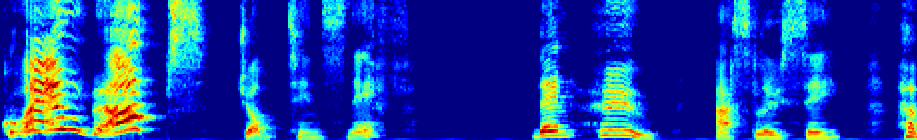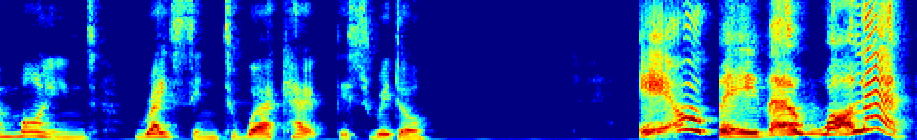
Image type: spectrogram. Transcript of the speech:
grown-ups, jumped in Sniff. Then who? asked Lucy, her mind racing to work out this riddle. It'll be the Wallop,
